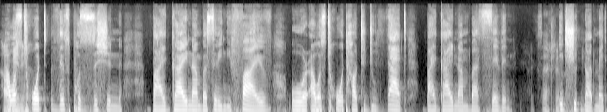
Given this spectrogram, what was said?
How I was taught this position by guy number seventy-five, or I was taught how to do that by guy number seven. Exactly. It should not matter.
